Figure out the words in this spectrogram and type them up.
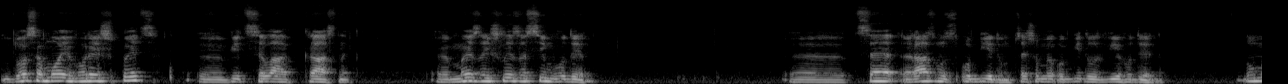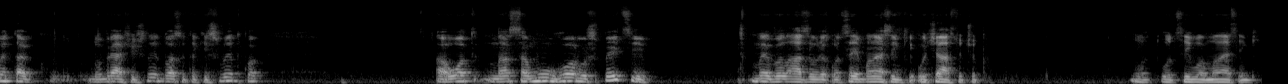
До самої гори Шпиць е, від села Красник Е, Ми зайшли за 7 годин. Це разом з обідом. Це що ми обідали 2 години. Ну, ми так добряче йшли, досить таки швидко. А от на саму гору шпиці ми вилазили оцей малесенький участочок. От, оцей малесенький.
